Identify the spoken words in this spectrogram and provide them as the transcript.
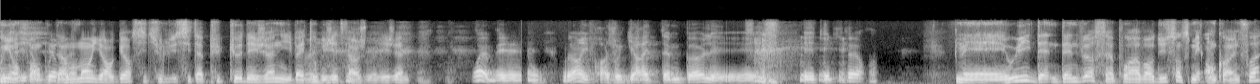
Oui, enfin, au bout d'un moment, Jorger, si tu si t'as plus que des jeunes, il va être Oui. obligé de faire jouer les jeunes. ouais, mais maintenant il fera jouer Garrett Temple et et Tolliver. Mais oui, Den- Denver, ça pourrait avoir du sens. Mais encore une fois,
